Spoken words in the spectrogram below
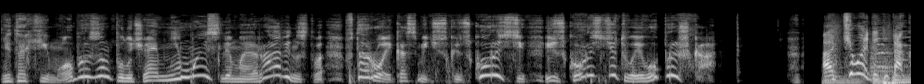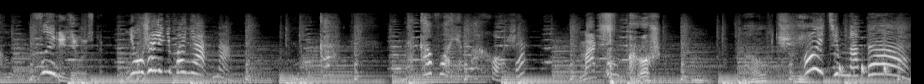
И таким образом получаем немыслимое равенство второй космической скорости и скорости твоего прыжка. А чего это ты так вырядилась-то? Неужели непонятно? Я похожа? Макс, Крош, молчи. Ой, темнота!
